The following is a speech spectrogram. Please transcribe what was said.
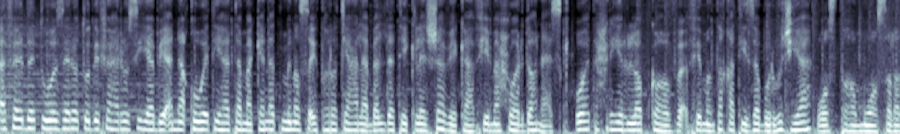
أفادت وزارة الدفاع الروسية بأن قواتها تمكنت من السيطرة على بلدة كلاشافيكا في محور دونسك وتحرير لوبكوف في منطقة زابوروجيا وسط مواصلة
